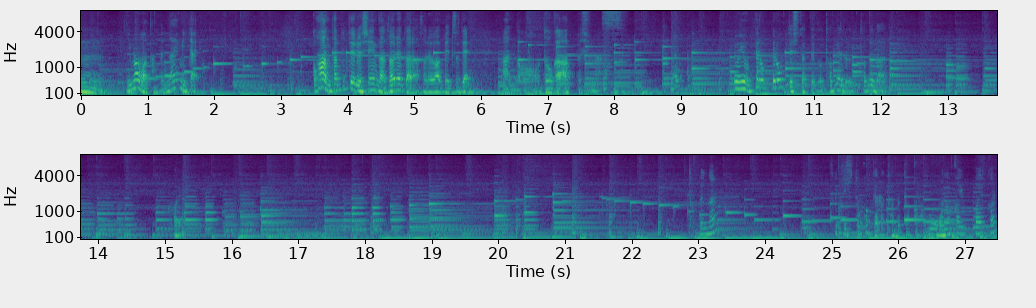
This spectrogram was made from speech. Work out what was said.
うん。今は食べないみたい。ご飯食べてるシーンが撮れたらそれは別であの動画アップします。でも今ペロペロってしたけど食べる？食べない。はい。食べない？さっき一かけら食べたからもうお腹いっぱいかい？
